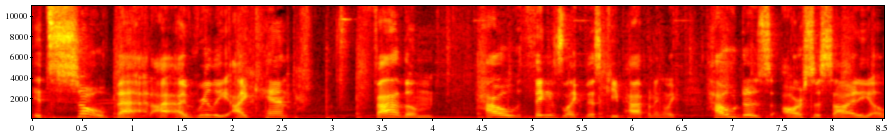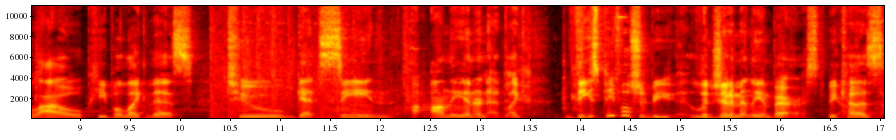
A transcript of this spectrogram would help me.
it's so bad. I, I really, I can't fathom how things like this keep happening. Like, how does our society allow people like this to get seen on the internet? Like, these people should be legitimately embarrassed because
